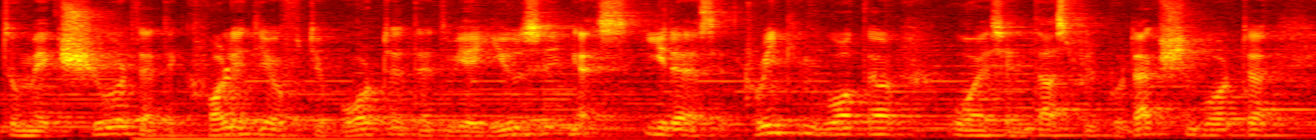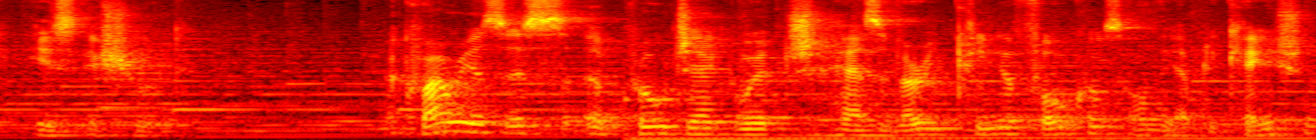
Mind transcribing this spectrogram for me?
to make sure that the quality of the water that we are using as either as a drinking water or as industrial production water is assured. Aquarius is a project which has a very clear focus on the application.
